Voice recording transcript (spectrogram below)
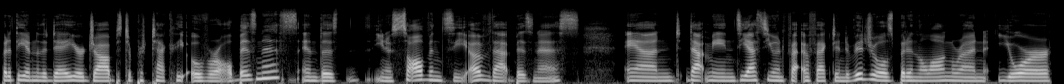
but at the end of the day your job is to protect the overall business and the you know solvency of that business. And that means yes you affect individuals but in the long run you're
